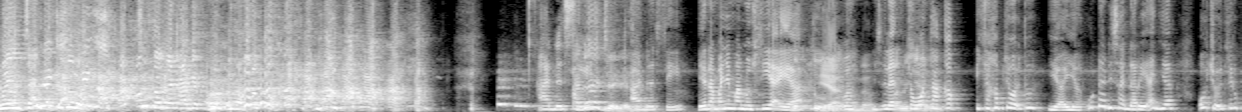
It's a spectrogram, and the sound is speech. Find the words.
main cantik gitu loh susternya kaget Ada sih. Ada aja ya, Ada sih. Ya namanya manusia ya. Betul. Iya, Wah, Manusia cowok cakep, ih cakep cowok itu, iya iya, udah disadari aja. Oh cowok cakep,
